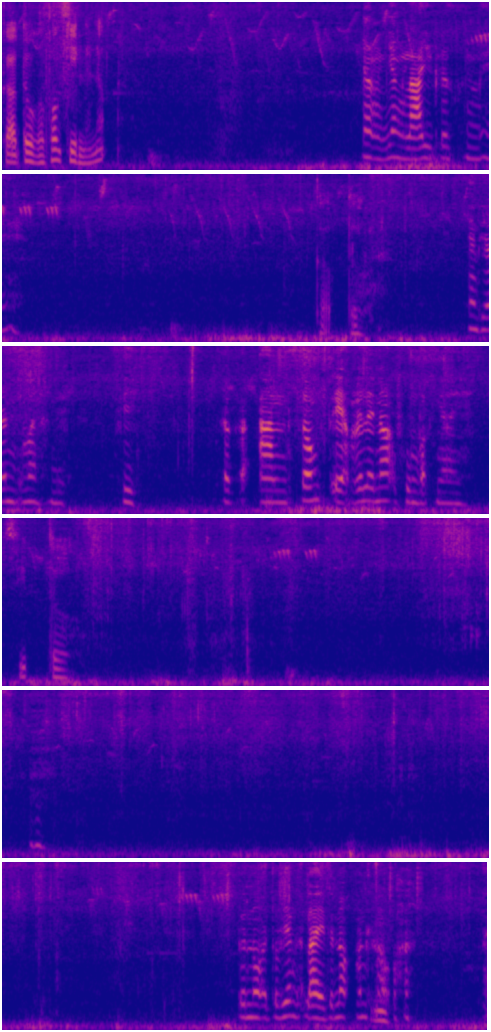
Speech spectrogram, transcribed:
เก้าตัวก็พอกินแล้วเนาะยังยังลายอยู่เด้อคุณแม่เก้าตัวยังเที่ยวนี้มันเด้พี่แล้วก็อ่านซองเต็มไว้เลยเนาะภูมิบักใหญ่สิบตัว ตัวน้อยตัวเลี้ยงกับไรตัวเนาะมันเข้าไร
